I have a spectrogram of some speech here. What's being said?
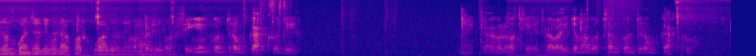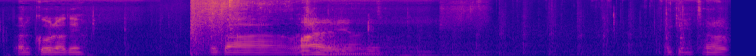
Que no encuentro ninguna por cuatro ni nada. hombre, tío. por fin he encontrado un casco, tío. Me cago en la hostia, qué trabajito me ha costado encontrar un casco. Por el culo, tío. Voy pa... Madre mía, tío. Aquí está lo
